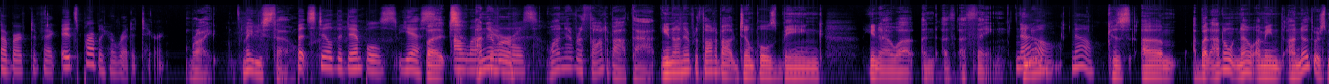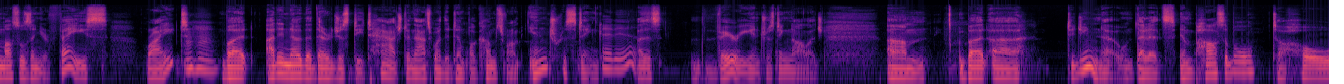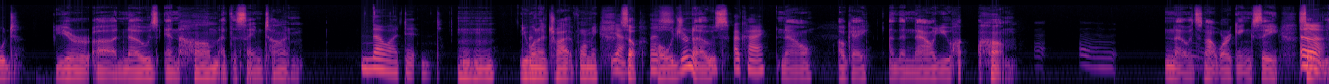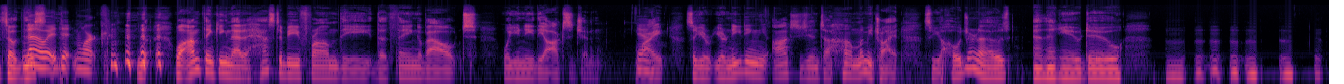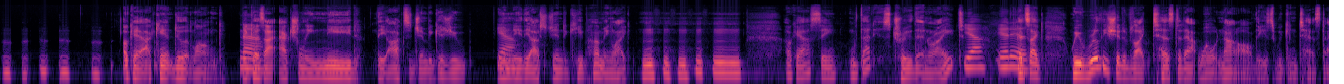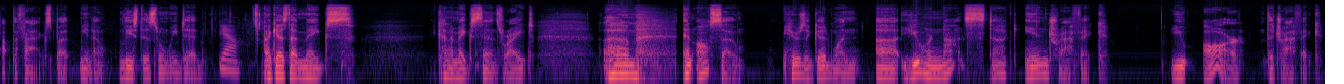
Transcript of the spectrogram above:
A birth defect. It's probably hereditary. right. Maybe so. But still the dimples, yes. But I I, never, dimples. well, I never thought about that. You know, I never thought about dimples being, you know, a a, a thing. No, You know? no. because um but i don't know i mean i know there's muscles in your face right? Mm-hmm. but i didn't know that they're just detached and that's where the dimple comes from. Interesting. It is. uh, that's very interesting knowledge. Um but uh did you know that it's impossible to hold your uh, nose and hum at the same time? No, I didn't. you want to try it for me? Yeah, so let's- hold your nose. Okay. now okay and then now you hum no it's not working see so Uh, so this no, it didn't work. well i'm thinking that it has to be from the the thing about well you need the oxygen Yeah. right so you're you're needing the oxygen to hum let me try it so you hold your nose and then you do okay i can't do it long No. because i actually need the oxygen because you you need the oxygen to keep humming like hmm, hmm, hmm, okay i see. Well, that is true then right? Yeah, it is. it's like we really should have like tested out well not all these we can test out the facts but you know at least this one we did. Yeah. i guess that makes it kind of makes sense right? Um and also here's a good one. Uh you are not stuck in traffic. You are the traffic.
